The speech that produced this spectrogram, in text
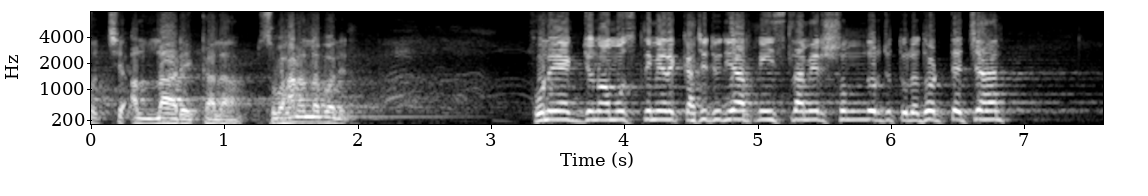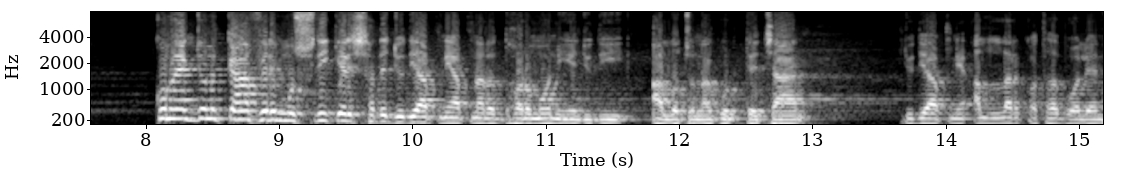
হচ্ছে আল্লাহর কালাম। আল্লাহ বলেন। কোন একজন অমুসলিমের কাছে যদি আপনি ইসলামের সৌন্দর্য তুলে ধরতে চান, কোন একজন কাফের মুশরিকের সাথে যদি আপনি আপনার ধর্ম নিয়ে যদি আলোচনা করতে চান, যদি আপনি আল্লাহর কথা বলেন,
